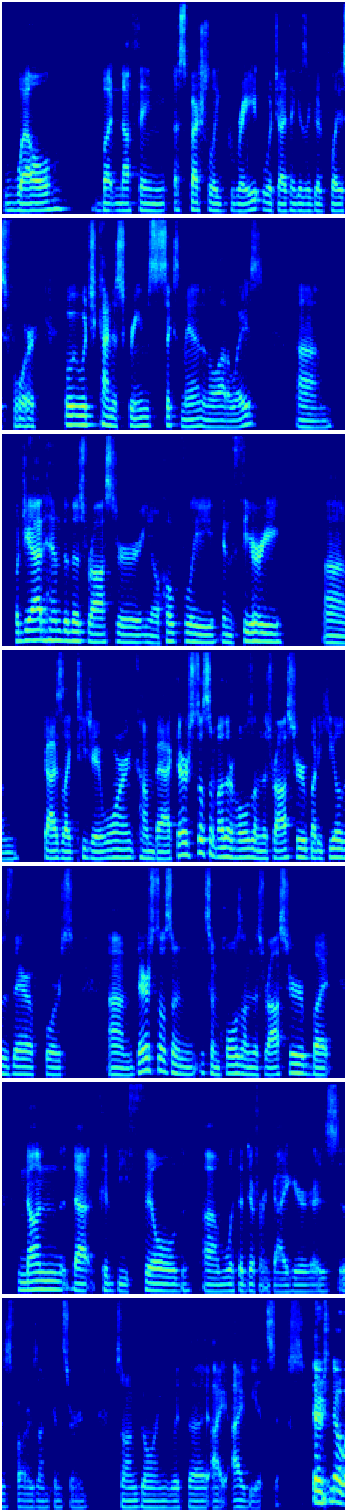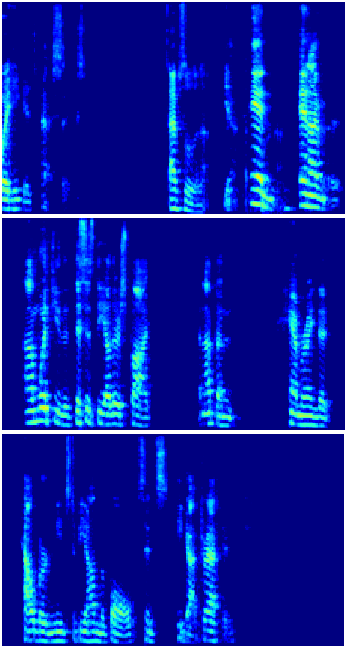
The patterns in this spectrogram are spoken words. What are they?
well but nothing especially great, which I think is a good place for, which kind of screams six man in a lot of ways. Um, but you add him to this roster, you know, hopefully in theory, um, guys like TJ Warren come back. There are still some other holes on this roster. Buddy Hield is there, of course. Um, there are still some some holes on this roster, but none that could be filled um, with a different guy here, as as far as I'm concerned. So I'm going with uh, I, Ivey at six. There's no way he gets past six. Absolutely not. Yeah, and and I'm I'm with you that this is the other spot, and I've been hammering that Halbert needs to be on the ball since he got drafted.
